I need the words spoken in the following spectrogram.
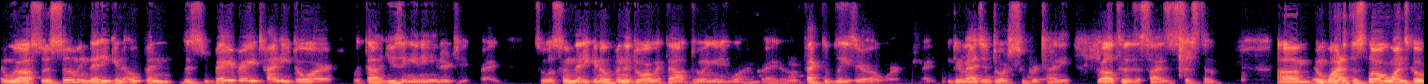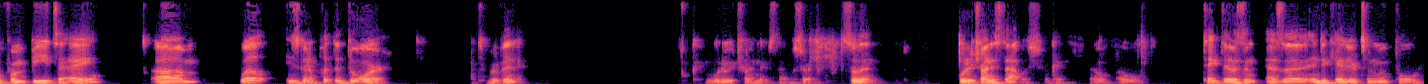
And we're also assuming that he can open this very, very tiny door without using any energy, right? So we'll assume that he can open the door without doing any work, right? Or effectively zero work. Right? You can imagine a door super tiny relative to the size of the system. Um, and why did the slower ones go from B to A? Um, well, he's going to put the door to prevent it. Okay, what are we trying to establish? Right. So then, what are we trying to establish? Okay, I'll, I'll take that as an as an indicator to move forward.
